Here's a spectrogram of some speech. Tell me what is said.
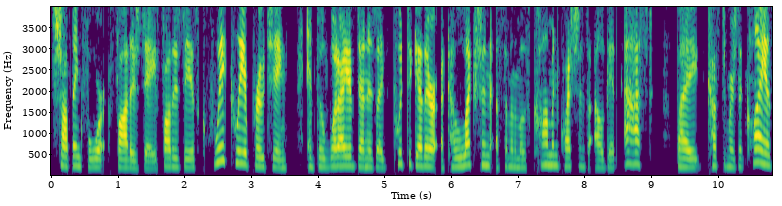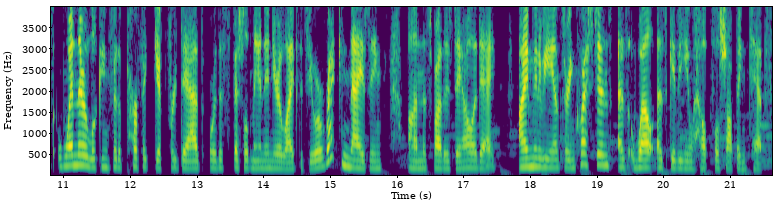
shopping for Father's Day. Father's Day is quickly approaching. And so, what I have done is I've put together a collection of some of the most common questions I'll get asked by customers and clients when they're looking for the perfect gift for dad or the special man in your life that you are recognizing on this Father's Day holiday. I'm going to be answering questions as well as giving you helpful shopping tips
